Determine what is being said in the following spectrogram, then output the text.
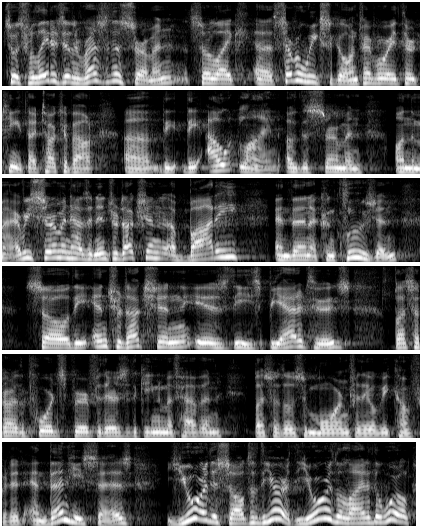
So it's related to the rest of the sermon. So, like uh, several weeks ago on February 13th, I talked about uh, the, the outline of the Sermon on the Mount. Every sermon has an introduction, a body, and then a conclusion. So, the introduction is these Beatitudes Blessed are the poor in spirit, for theirs is the kingdom of heaven. Blessed are those who mourn, for they will be comforted. And then he says, You're the salt of the earth, you're the light of the world.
